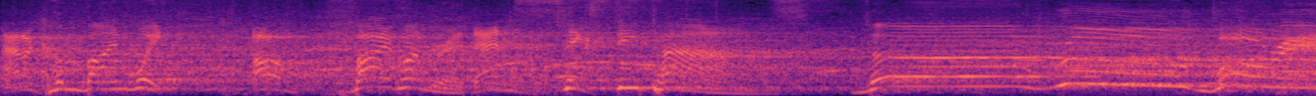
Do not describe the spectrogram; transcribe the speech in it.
at a combined weight of 560 pounds, the Road Warriors!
